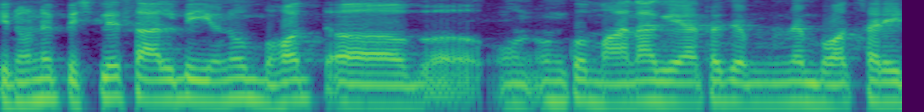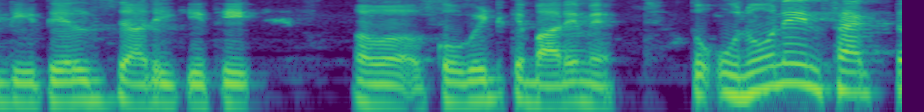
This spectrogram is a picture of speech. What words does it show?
जिन्होंने पिछले साल भी यू you नो know, बहुत आ, उन, उनको माना गया था जब उन्होंने बहुत सारी डिटेल्स जारी की थी कोविड के बारे में। तो उन्होंने इनफैक्ट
